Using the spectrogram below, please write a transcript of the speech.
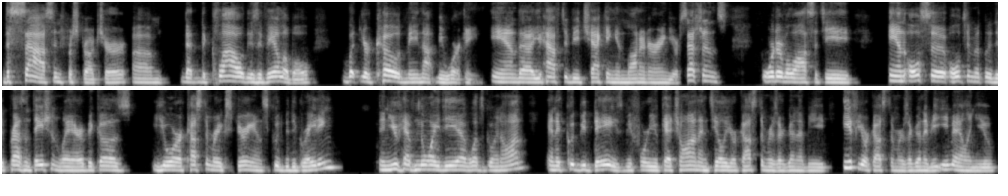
the SaaS infrastructure, um, that the cloud is available, but your code may not be working, and uh, you have to be checking and monitoring your sessions, order velocity, and also ultimately the presentation layer because your customer experience could be degrading and you have no idea what's going on and it could be days before you catch on until your customers are going to be if your customers are going to be emailing you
